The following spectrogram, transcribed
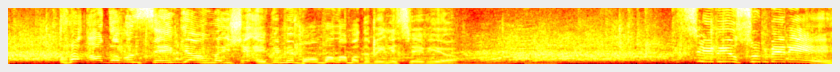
Adamın sevgi anlayışı evimi bombalamadı. Beni seviyor. Seviyorsun beni.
